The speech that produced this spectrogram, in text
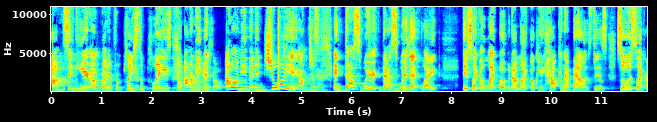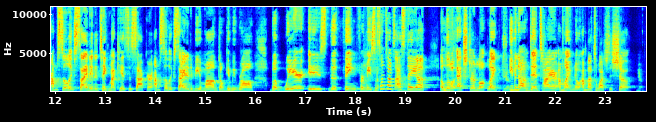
I'm sitting here, I'm running from place yeah. to place. Don't I don't even, yourself. I don't even enjoy it. I'm just, yeah. and that's where, that's mm-hmm. where that like, it's like a light bulb. And I'm like, okay, how can I mm-hmm. balance this? So it's like, I'm still excited to take my kids to soccer. I'm still excited to be a mom. Don't get mm-hmm. me wrong. But where is the thing for me? So sometimes I stay mm-hmm. up a little extra long, like yep. even though I'm dead tired, I'm like, no, I'm about to watch the show. Yep.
